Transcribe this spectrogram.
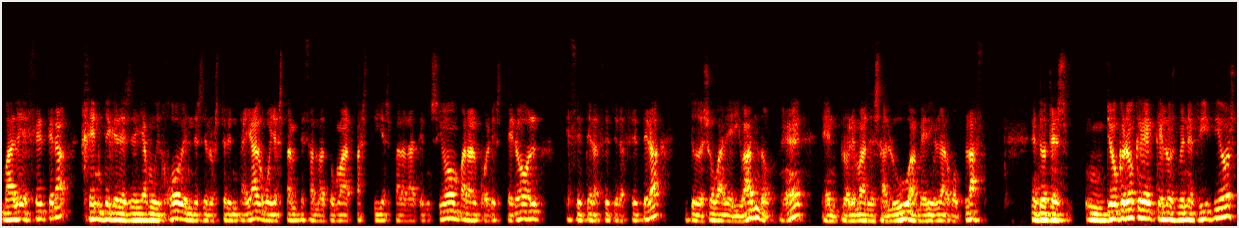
¿vale? Etcétera. Gente que desde ya muy joven, desde los 30 y algo, ya está empezando a tomar pastillas para la tensión, para el colesterol, etcétera, etcétera, etcétera. Y todo eso va derivando ¿eh? en problemas de salud a medio y largo plazo. Entonces, yo creo que, los beneficios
